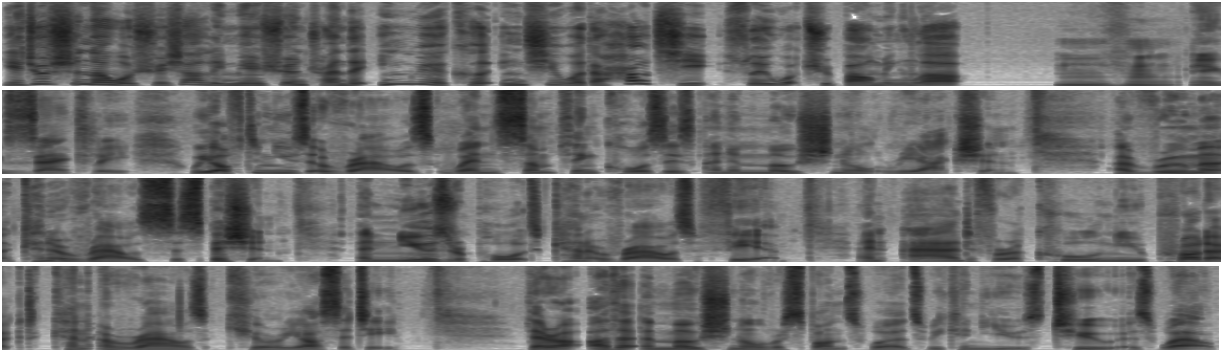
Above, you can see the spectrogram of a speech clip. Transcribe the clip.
也就是呢，我学校里面宣传的音乐课引起我的好奇，所以我去报名了。 hmm exactly. We often use arouse when something causes an emotional reaction. A rumor can arouse suspicion. A news report can arouse fear. An ad for a cool new product can arouse curiosity. There are other emotional response words we can use too, as well.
